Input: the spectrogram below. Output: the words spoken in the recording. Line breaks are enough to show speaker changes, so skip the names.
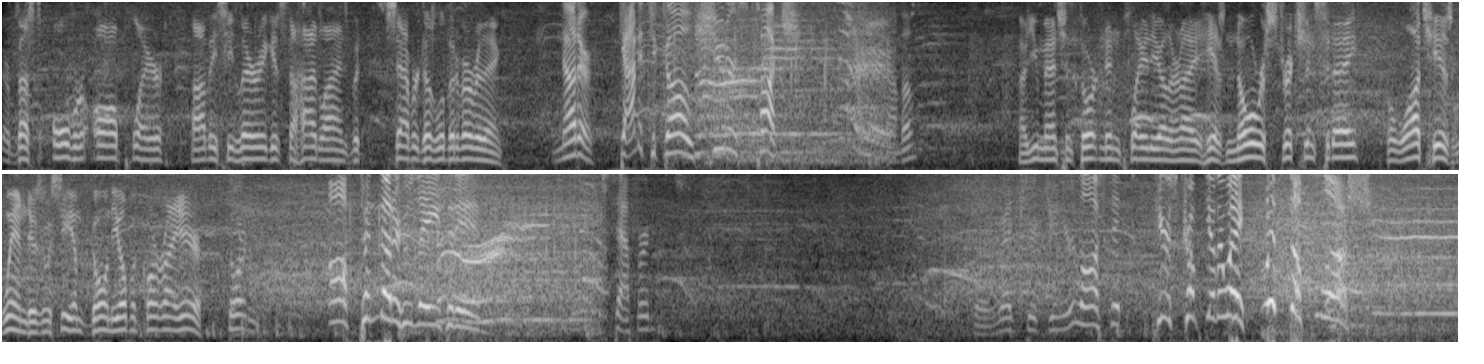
Their best overall player. Obviously, Larry gets the headlines, but Savard does a little bit of everything.
Nutter got it to go. Shooter's touch. Combo.
Now, you mentioned Thornton didn't play the other night. He has no restrictions today, but watch his wind as we see him go in the open court right here.
Thornton off to Nutter who lays it in. Safford. The redshirt junior lost it. Here's Crump the other way with the flush.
